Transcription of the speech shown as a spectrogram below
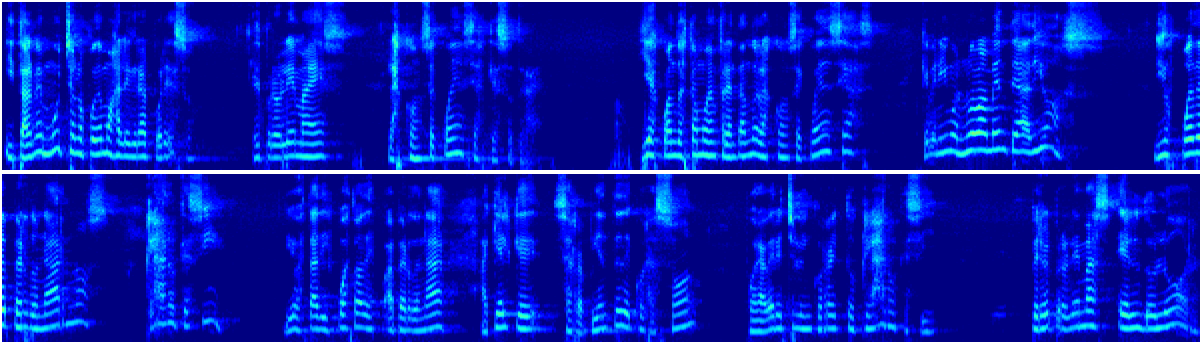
Y tal vez muchos nos podemos alegrar por eso. El problema es las consecuencias que eso trae. Y es cuando estamos enfrentando las consecuencias que venimos nuevamente a Dios. ¿Dios puede perdonarnos? Claro que sí. Dios está dispuesto a, perdonar a aquel que se arrepiente de corazón por haber hecho lo incorrecto. Claro que sí. Pero el problema es el dolor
